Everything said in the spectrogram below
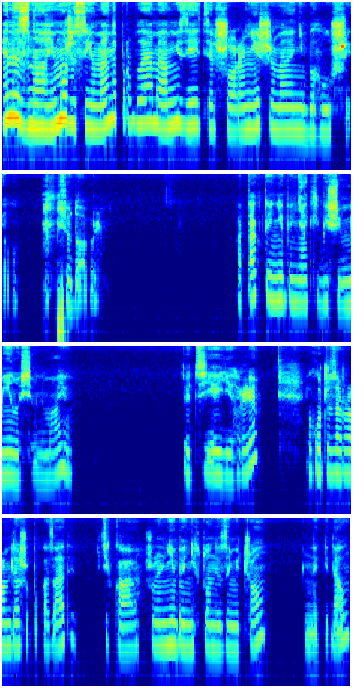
Я не знаю, може це і у мене проблеми, а мені здається, що раніше мене ніби глушило. Все добре. А так то й ніби ніяких більше мінусів немає. До цієї гри. Я хочу зараз вам дещо показати. Цікаве, що ніби ніхто не замічав, не кидав.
